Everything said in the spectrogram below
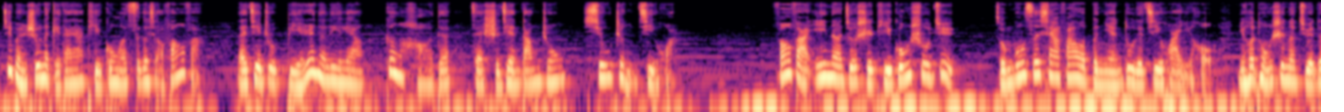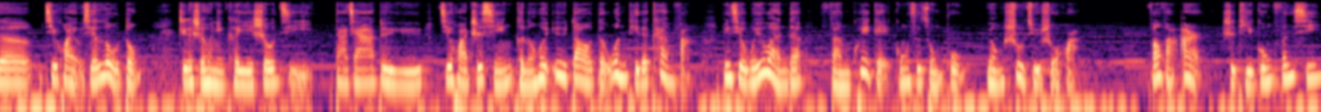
这本书呢给大家提供了四个小方法，来借助别人的力量，更好的在实践当中修正计划。方法一呢，就是提供数据。总公司下发了本年度的计划以后，你和同事呢觉得计划有些漏洞，这个时候你可以收集大家对于计划执行可能会遇到的问题的看法，并且委婉的反馈给公司总部，用数据说话。方法二是提供分析。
